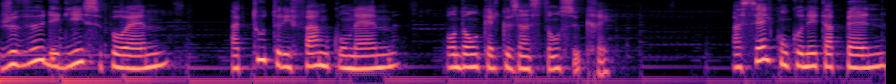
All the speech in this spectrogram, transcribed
Je veux dédier ce poème à toutes les femmes qu'on aime pendant quelques instants secrets, à celles qu'on connaît à peine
